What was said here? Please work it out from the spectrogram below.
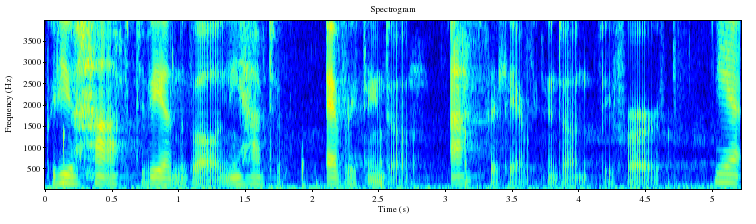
But you have to be on the ball, and you have to have everything done, absolutely everything done before. Yeah,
